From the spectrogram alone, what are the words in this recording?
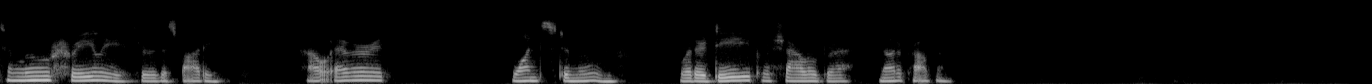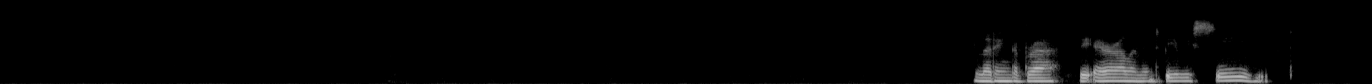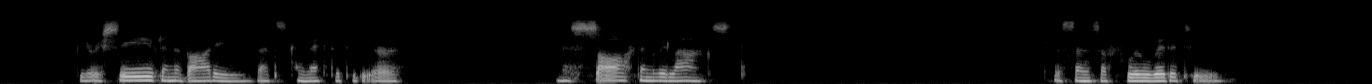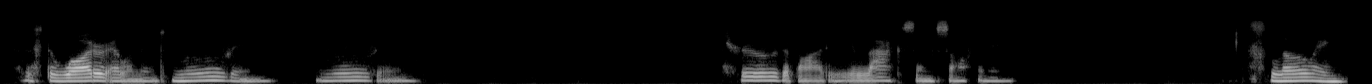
to move freely through this body, however it wants to move, whether deep or shallow breath, not a problem. Letting the breath, the air element be received, be received in the body that's connected to the earth and is soft and relaxed. The sense of fluidity, as if the water element moving, moving through the body, relaxing, softening, flowing.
